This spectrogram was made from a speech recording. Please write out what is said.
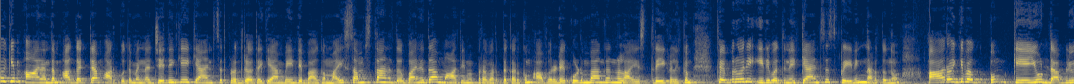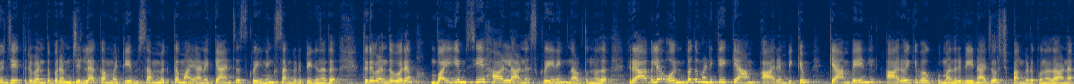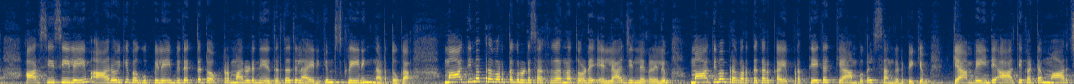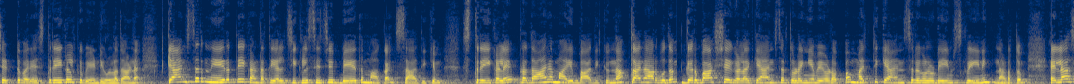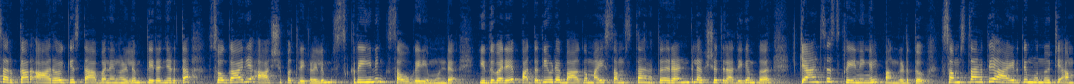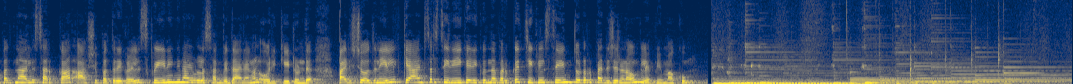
ആരോഗ്യം ആനന്ദം അകറ്റാം അർബുദം എന്ന ജനകീയ ക്യാൻസർ പ്രതിരോധ ക്യാമ്പയിന്റെ ഭാഗമായി സംസ്ഥാനത്ത് വനിതാ മാധ്യമ പ്രവർത്തകർക്കും അവരുടെ കുടുംബാംഗങ്ങളായ സ്ത്രീകൾക്കും ഫെബ്രുവരി ഇരുപതിന് ക്യാൻസർ സ്ക്രീനിംഗ് നടത്തുന്നു. ആരോഗ്യവകുപ്പും K U W J Thiruvananthapuram ജില്ലാ കമ്മിറ്റിയും സംയുക്തമായാണ് ക്യാൻസർ സ്ക്രീനിംഗ് സംഘടിപ്പിക്കുന്നത്. തിരുവനന്തപുരം വൈ എം സി ഹാളിലാണ് സ്ക്രീനിംഗ് നടത്തുന്നത്. രാവിലെ ഒൻപത് മണിക്ക് ക്യാമ്പ് ആരംഭിക്കും. ക്യാമ്പയിനിൽ ആരോഗ്യവകുപ്പ് മന്ത്രി വീണ ജോർജ് പങ്കെടുക്കുന്നതാണ്. ആർ സി സിയിലെയും ആരോഗ്യവകുപ്പിലെയും വിദഗ്ധ ഡോക്ടർമാരുടെ നേതൃത്വത്തിലായിരിക്കും സ്ക്രീനിംഗ് നടത്തുക. മാധ്യമപ്രവർത്തകരുടെ സഹകരണത്തോടെ എല്ലാ ജില്ലകളിലും മാധ്യമ മാധ്യമപ്രവർത്തകർക്കായി പ്രത്യേക ക്യാമ്പുകൾ സംഘടിപ്പിക്കും. ക്യാമ്പയിന്റെ ആദ്യഘട്ടം മാർച്ച് എട്ട് വരെ സ്ത്രീകൾക്ക് വേണ്ടിയുള്ളതാണ്. ക്യാൻസർ നേരത്തെ കണ്ടെത്തിയാൽ ചികിത്സിച്ച് ഭേദമാക്കാൻ സാധിക്കും. സ്ത്രീകളെ പ്രധാനമായി ബാധിക്കുന്ന സ്ഥാനാർബുദം ഗർഭാശയകള ക്യാൻസർ തുടങ്ങിയവയോടൊപ്പം മറ്റ് ക്യാൻസറുകളുടെയും സ്ക്രീനിംഗ് നടത്തും. എല്ലാ സർക്കാർ ആരോഗ്യ സ്ഥാപനങ്ങളിലും തിരഞ്ഞെടുത്ത സ്വകാര്യ ആശുപത്രികളിലും സ്ക്രീനിംഗ് സൗകര്യമുണ്ട്. ഇതുവരെ പദ്ധതിയുടെ ഭാഗമായി സംസ്ഥാനത്ത് രണ്ട് ലക്ഷത്തിലധികം പേർ ക്യാൻസർ സ്ക്രീനിംഗിൽ പങ്കെടുത്തു. സംസ്ഥാനത്തെ ആയിരത്തി മുന്നൂറ്റി അമ്പത്തിനാല് സർക്കാർ ആശുപത്രികളിൽ സ്ക്രീനിങ്ങിനായുള്ള സംവിധാനങ്ങൾ ഒരുക്കിയിട്ടുണ്ട്. പരിശോധനയിൽ ക്യാൻസർ സ്ഥിരീകരിക്കുന്നവർക്ക് ചികിത്സയും തുടർ പരിചരണവും ലഭ്യമാക്കും.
